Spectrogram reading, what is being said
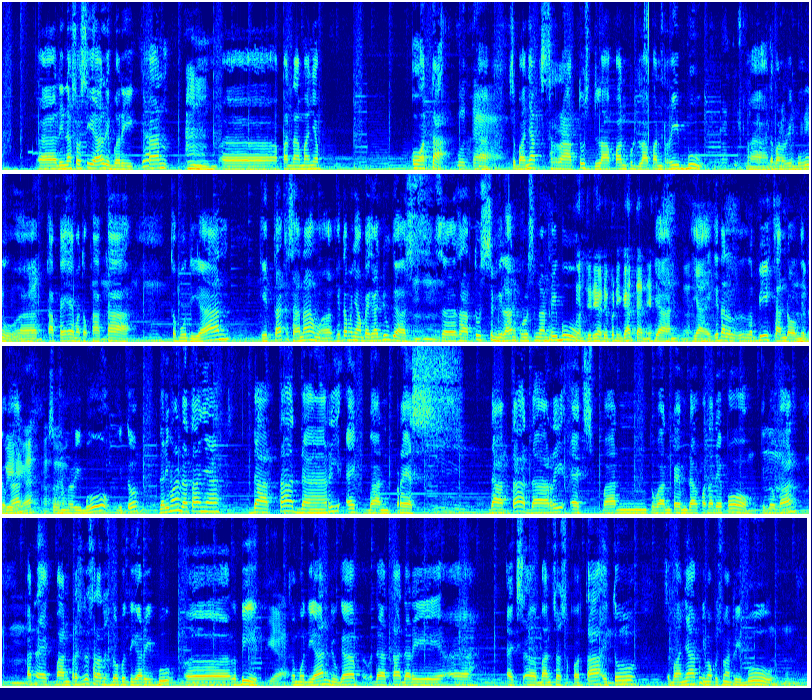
eh, dinas sosial diberikan eh, apa namanya kuota Kuota Nah, sebanyak 188 ribu Nah, 800 ribu uh, KPM atau KK. Kemudian kita ke sana uh, kita menyampaikan juga Hmm. 199 ribu. Wah, jadi ada peningkatan ya. Ya, ya kita lebih kan dong gitu Lebih kan. ya. 199 ribu gitu. Dari mana datanya? Data dari Ekban Press. Data dari ex bantuan Pemda Kota Depok gitu kan. Hmm. Kan Ekban Press itu 123 ribu eh, lebih. Iya. Kemudian juga data dari eh, ex eh, bansos kota itu sebanyak 59 ribu.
